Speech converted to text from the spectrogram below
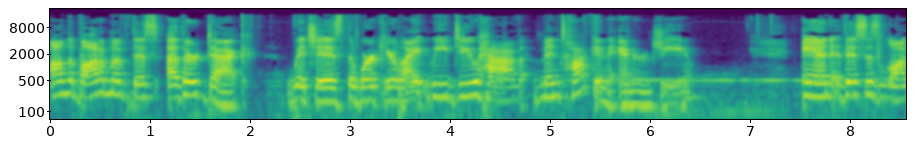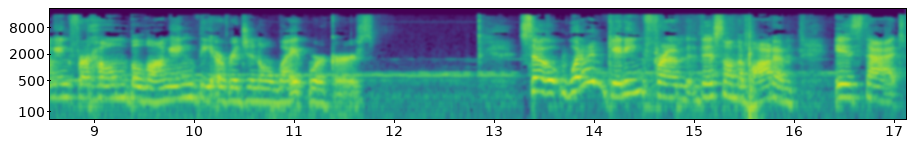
On the bottom of this other deck which is the work your light we do have Mintakan energy. And this is longing for home belonging the original light workers. So what I'm getting from this on the bottom is that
